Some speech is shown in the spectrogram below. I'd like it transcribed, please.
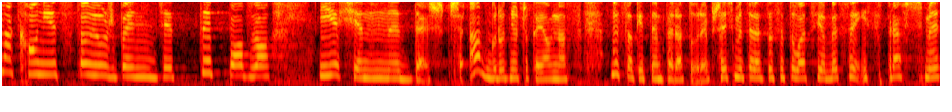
na koniec to już będzie typowo jesienny deszcz, a w grudniu czekają nas wysokie temperatury. Przejdźmy teraz do sytuacji obecnej i sprawdźmy,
